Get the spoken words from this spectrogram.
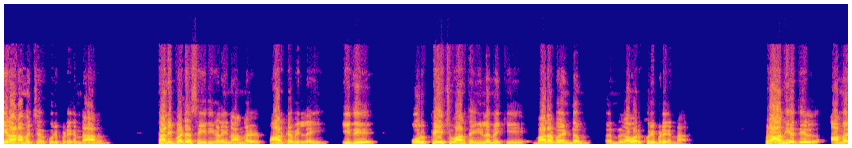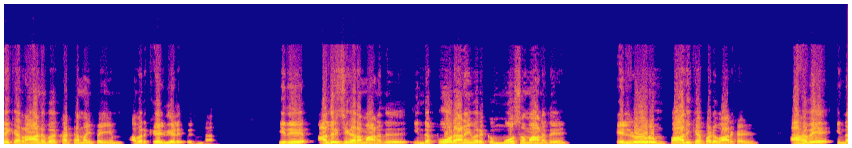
ஈரான் அமைச்சர் குறிப்பிடுகின்றார். தனிப்பட்ட செய்திகளை நாங்கள் பார்க்கவில்லை. இது ஒரு பேச்சுவார்த்தை நிலைமைக்கு வர வேண்டும் என்று அவர் குறிப்பிடுகின்றார். பிராந்தியத்தில் அமெரிக்க ராணுவ கட்டமைப்பையும் அவர் கேள்வி எழுப்புகின்றார். இது அதிர்ச்சிகரமானது இந்த போர் அனைவருக்கும் மோசமானது எல்லோரும் பாதிக்கப்படுவார்கள். ஆகவே இந்த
